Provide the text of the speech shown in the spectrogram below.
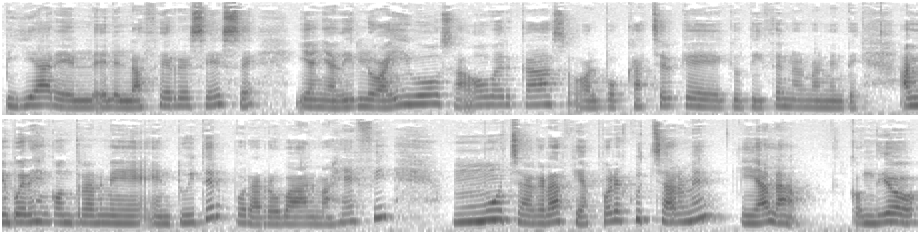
pillar el, enlace RSS y añadirlo a iVoox, a Overcast o al podcaster que, que normalmente. A mí puedes encontrarme en Twitter por arroba almajefi. Muchas gracias por escucharme y ala, con Dios.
